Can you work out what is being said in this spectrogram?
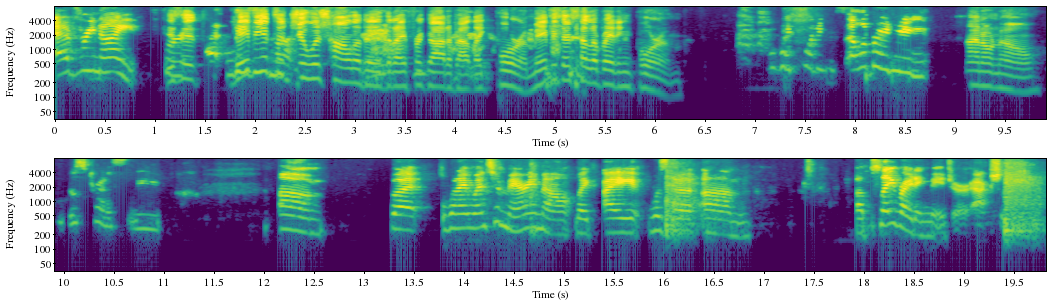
every night. Is it maybe it's a. Jewish holiday that I forgot about, like Purim. Maybe they're celebrating Purim. Like, what are you celebrating? I don't know. I'm just trying to sleep. um, but when I went to Marymount, like I was a um, a playwriting major actually.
